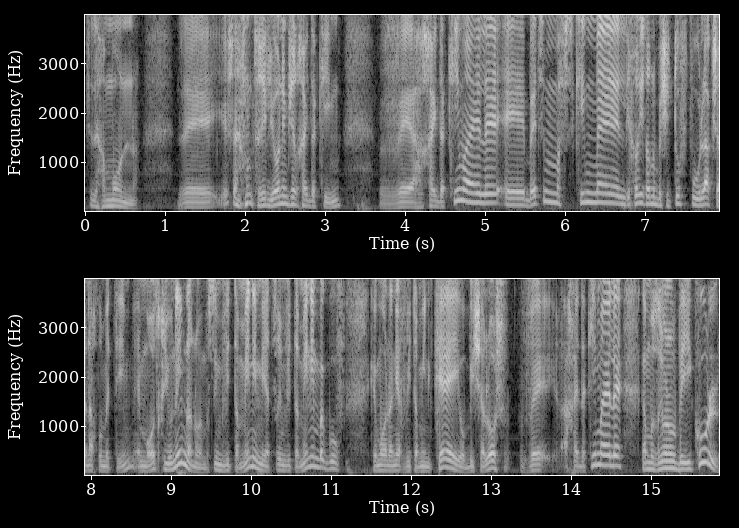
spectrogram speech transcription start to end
שזה המון. זה, יש לנו טריליונים של חיידקים, והחיידקים האלה אה, בעצם מפסיקים אה, לחיות איתנו בשיתוף פעולה כשאנחנו מתים. הם מאוד חיוניים לנו, הם עושים ויטמינים, מייצרים ויטמינים בגוף, כמו נניח ויטמין K או B3, והחיידקים האלה גם עוזרים לנו בעיכול,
